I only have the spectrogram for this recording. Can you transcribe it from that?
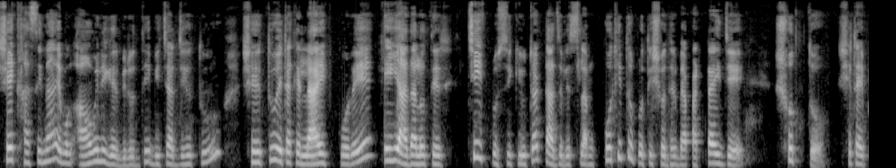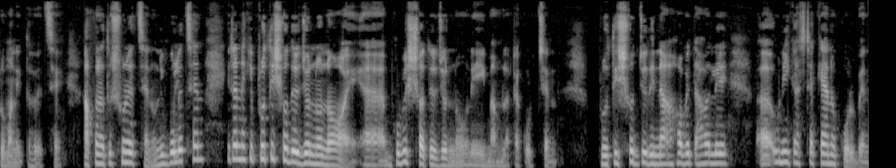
শেখ হাসিনা এবং আওয়ামী লীগের বিরুদ্ধে বিচার যেহেতু, সেহেতু এটাকে লাইভ করে এই আদালতের চিফ প্রসিকিউটর তাজুল ইসলাম কথিত প্রতিশোধের ব্যাপারটাই যে সত্য, সেটাই প্রমাণিত হয়েছে। আপনারা তো শুনেছেন, উনি বলেছেন, এটা নাকি প্রতিশোধের জন্য নয় ভবিষ্যতের জন্য উনি এই মামলাটা করছেন। প্রতিশোধ যদি না হবে তাহলে উনি কাজটা কেন করবেন?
